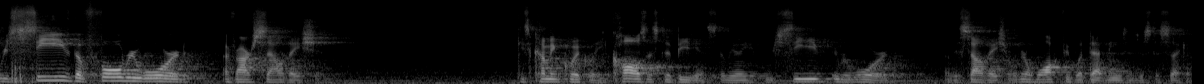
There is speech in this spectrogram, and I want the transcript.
receive the full reward of our salvation. He's coming quickly. He calls us to obedience that we may receive the reward of his salvation. We're going to walk through what that means in just a second.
